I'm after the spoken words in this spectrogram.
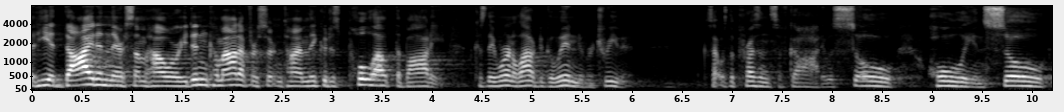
that he had died in there somehow or he didn't come out after a certain time, they could just pull out the body because they weren't allowed to go in to retrieve it. Because that was the presence of God. It was so holy and so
